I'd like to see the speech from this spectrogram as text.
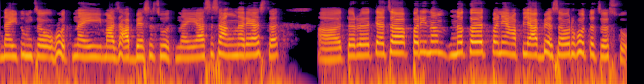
नाही तुमचं होत नाही माझा अभ्यासच होत नाही असं सांगणारे असतात. तर त्याचा परिणाम नकळतपणे आपल्या अभ्यासावर होतच असतो.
